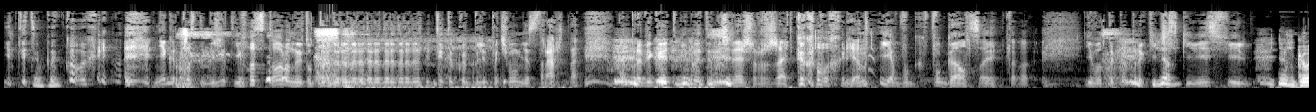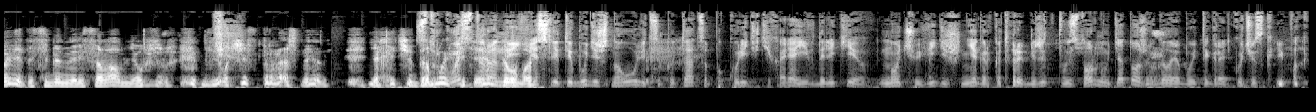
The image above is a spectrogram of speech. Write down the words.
И ты такой, какого хрена? Негр просто бежит в его сторону, и тут. И ты такой, блин, почему мне страшно? Он пробегает мимо, и ты начинаешь ржать. Какого хрена? Я пугался этого. И вот такой практически весь фильм. Я в голове это себе нарисовал, мне уже мне вообще страшно. Я хочу С домой, другой хотя я стороны, дома. если ты будешь на улице пытаться покурить втихаря и вдалеке ночью видишь негр, который бежит в твою сторону, у тебя тоже в голове будет играть кучу скрипок.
